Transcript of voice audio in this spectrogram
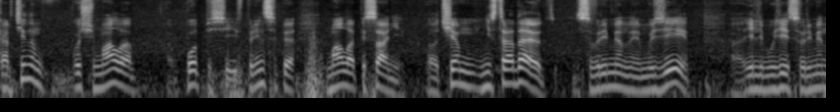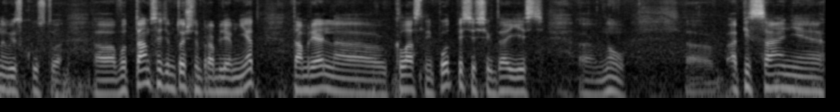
картинам очень мало подписей и, в принципе, мало описаний. Э, Чем не страдают современные музеи э, или музей современного искусства, э, вот там с этим точно проблем нет. Там реально классные подписи, всегда есть, э, ну, описание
